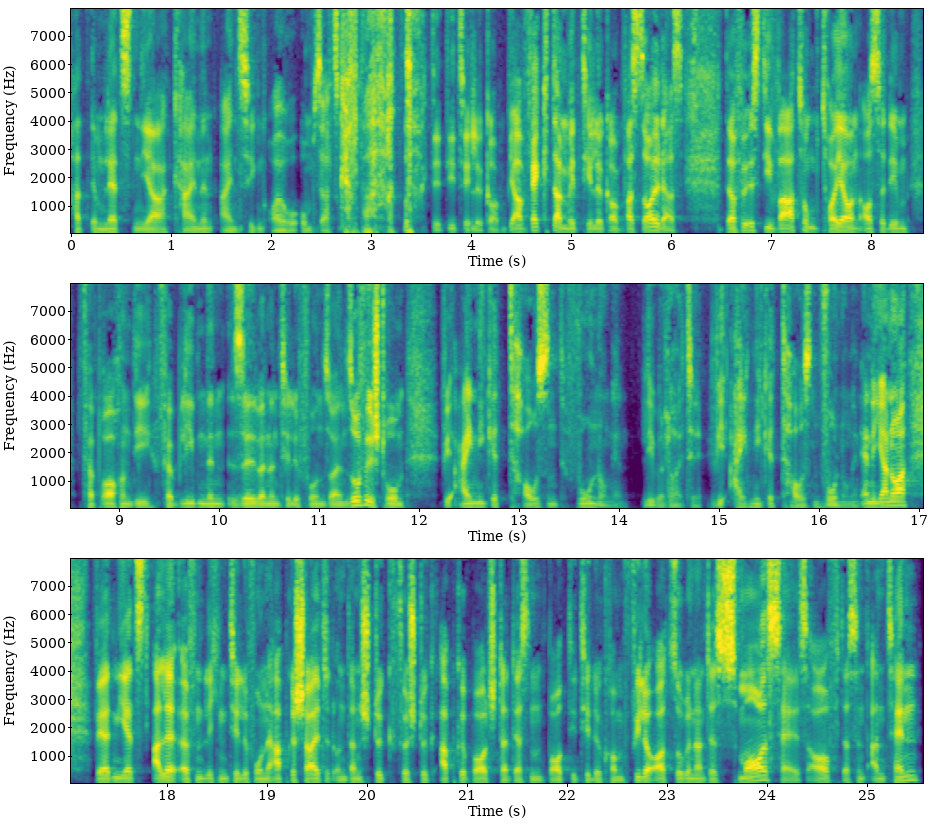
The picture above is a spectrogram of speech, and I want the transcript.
hat im letzten Jahr keinen einzigen Euro Umsatz gemacht, sagte die Telekom. Ja, weg damit, Telekom. Was soll das? Dafür ist die Wartung teuer und außerdem verbrauchen die verbliebenen silbernen Telefonsäulen so viel Strom wie einige tausend Wohnungen, liebe Leute, wie einige tausend Wohnungen. Ende Januar werden jetzt alle öffentlichen Telefone abgeschaltet und dann Stück für Stück abgebaut. Stattdessen baut die Telekom vielerorts sogenannte Small Cells auf. Das sind Antennen,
